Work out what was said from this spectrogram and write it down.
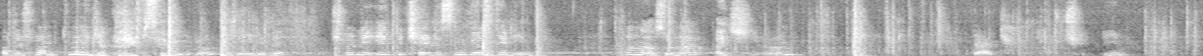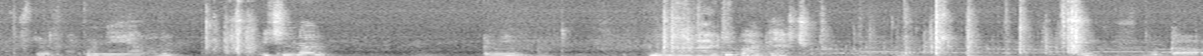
Daha doğrusu ben bütün oyuncakları seviyorum. Ama yine de şöyle ilk bir çevresini göstereyim. Ondan sonra açayım. Derken çekeyim. Üstüne battaniyeyi alalım. İçinden hani Nina verdiği Barbie'ler çıktı. Burada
